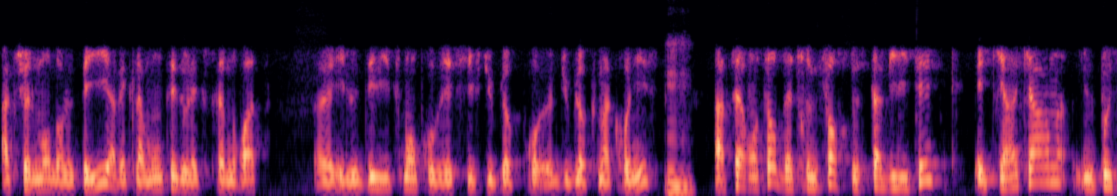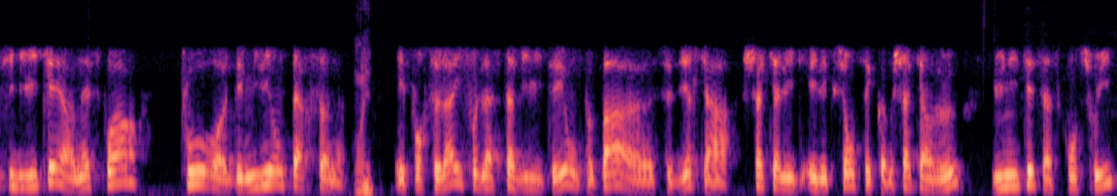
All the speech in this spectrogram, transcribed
actuellement dans le pays, avec la montée de l'extrême droite euh, et le délitement progressif du bloc, du bloc macroniste, mmh. à faire en sorte d'être une force de stabilité et qui incarne une possibilité, un espoir pour des millions de personnes. Oui. Et pour cela, il faut de la stabilité. On ne peut pas euh, se dire qu'à chaque élection, c'est comme chacun veut. L'unité, ça se construit.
